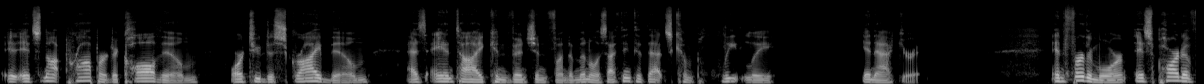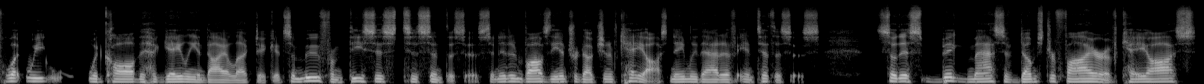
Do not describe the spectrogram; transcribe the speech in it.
it's not proper to call them or to describe them as anti convention fundamentalists. I think that that's completely inaccurate. And furthermore, it's part of what we would call the Hegelian dialectic. It's a move from thesis to synthesis, and it involves the introduction of chaos, namely that of antithesis. So, this big, massive dumpster fire of chaos,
